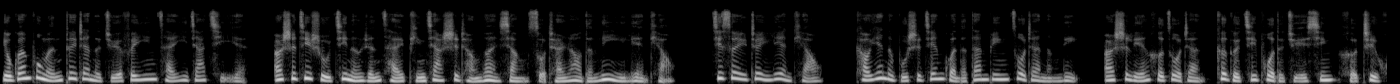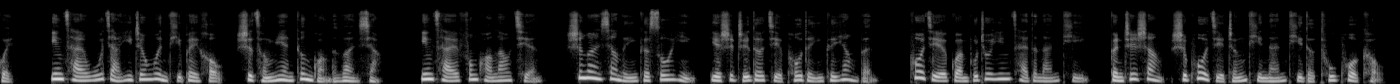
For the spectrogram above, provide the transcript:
有关部门对战的绝非英才一家企业，而是技术技能人才评价市场乱象所缠绕的利益链条。击碎这一链条，考验的不是监管的单兵作战能力，而是联合作战各个击破的决心和智慧。英才无假一真问题背后是层面更广的乱象。英才疯狂捞钱是乱象的一个缩影，也是值得解剖的一个样本。破解管不住英才的难题，本质上是破解整体难题的突破口。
